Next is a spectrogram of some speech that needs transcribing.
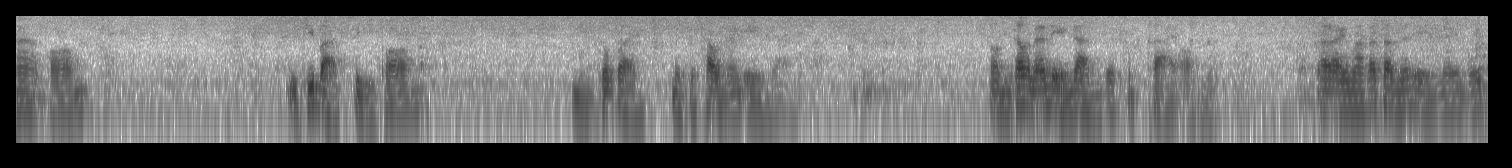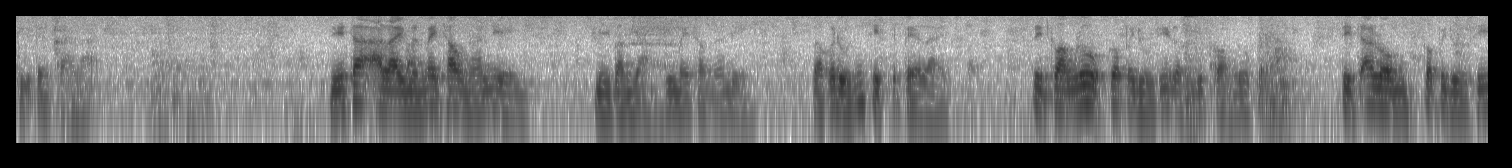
ห้าพร้อม อิทธิบาทสี่พร้อม หมุนเข้าไป มันจะเท่านั้นเองได้พอมันเท่านั้นเองได้มันก็คลายอ่อกหมดอะไรมาก็เท่านั้นเองไม่ไม่ถือเป็นสาระนี้ถ้าอะไรมันไม่เท่านั้นเอง มีบางอย่างที่ไม่เท่านั้นเอง เราก็ดูนติดจะเป็นอะไร ติดกองรูปก็ไปดูที่เรายึดกองรูปไปติดอารมณ์ก็ไปดูที่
